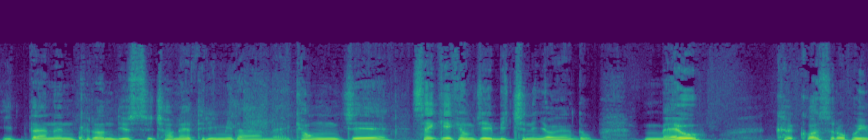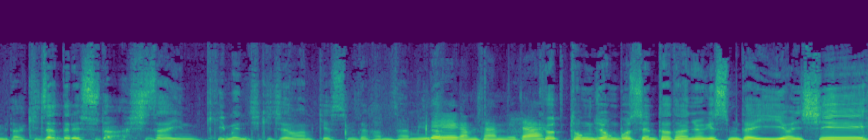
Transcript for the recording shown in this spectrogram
있다는 그런 뉴스 전해드립니다. 네, 경제 세계 경제에 미치는 영향도 매우 클 것으로 보입니다. 기자들의 수다 시사인 김은지 기자와 함께했습니다. 감사합니다. 네, 감사합니다. 교통정보센터 다녀오겠습니다. 이현 씨.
